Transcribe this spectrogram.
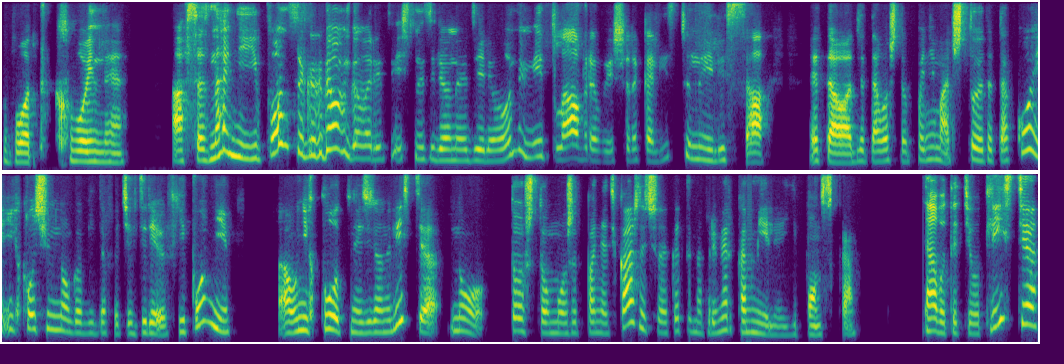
Вот, хвойное. А в сознании японца, когда он говорит вечно зеленое дерево, он имеет лавровые широколиственные леса. Это для того, чтобы понимать, что это такое. Их очень много видов этих деревьев в Японии. А у них плотные зеленые листья, но то, что может понять каждый человек, это, например, камелия японская. Да, вот эти вот листья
